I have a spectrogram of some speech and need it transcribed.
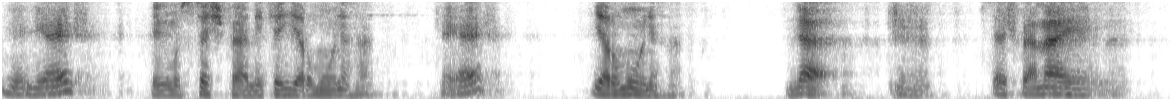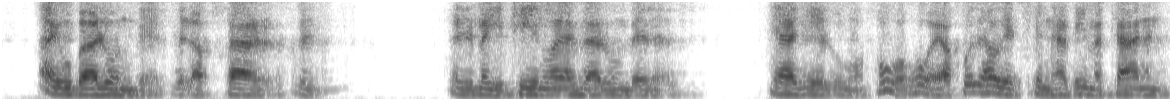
لإيش؟ للمستشفى لكي يرمونها. لإيش؟ يرمونها. لا. المستشفى ما ي... ما يبالون بالأطفال الميتين ولا يبالون بهذه الأمور. هو هو يأخذها ويدفنها في مكان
